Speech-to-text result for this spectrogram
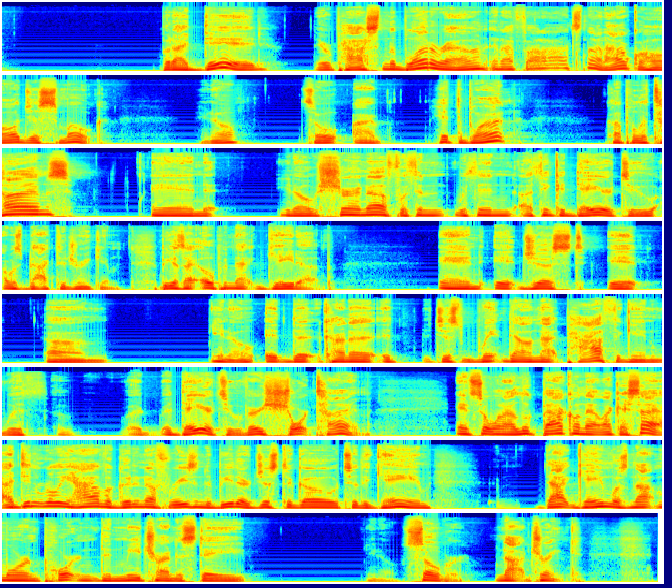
but I did. They were passing the blunt around and I thought, oh, it's not alcohol, just smoke. You know? So I hit the blunt a couple of times and you know, sure enough, within within I think a day or two, I was back to drinking because I opened that gate up, and it just it um you know, it the kind of it, it, just went down that path again with a, a, a day or two, a very short time. And so when I look back on that, like I said, I didn't really have a good enough reason to be there just to go to the game. That game was not more important than me trying to stay, you know, sober, not drink.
